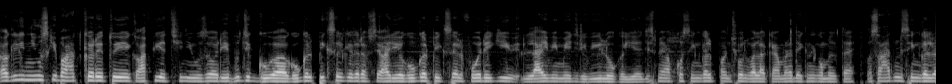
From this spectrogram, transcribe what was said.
अगली न्यूज़ की बात करें तो ये काफ़ी अच्छी न्यूज़ है और ये मुझे गूगल पिक्सल की तरफ़ से आ रही है। गूगल पिक्सल फोर ए की लाइव इमेज रिवील हो गई है, जिसमें आपको सिंगल पंच होल वाला कैमरा देखने को मिलता है और साथ में सिंगल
